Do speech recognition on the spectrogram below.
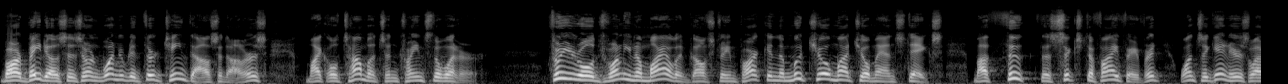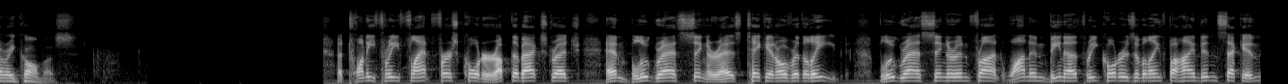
Barbados has earned $113,000. Michael Tomlinson trains the winner. Three-year-olds running a mile at Gulfstream Park in the Mucho Macho Man Stakes. Mathuk, the 6 to 5 favorite. Once again, here's Larry Collmus. A 23 flat first quarter up the backstretch, and Bluegrass Singer has taken over the lead. Bluegrass Singer in front, Juan and Bina three quarters of a length behind in second.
